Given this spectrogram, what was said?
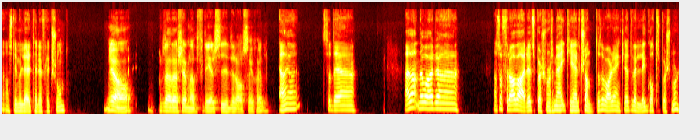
eh, å stimulere til refleksjon. Ja, lära kjenne flere sider av seg selv. Ja, ja. Så det Nei da, det var eh, Altså fra å være et spørsmål som jeg ikke helt skjønte, så var det egentlig et veldig godt spørsmål.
